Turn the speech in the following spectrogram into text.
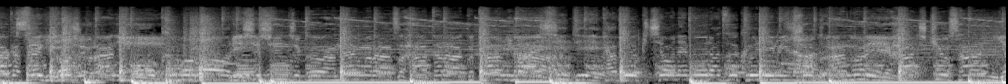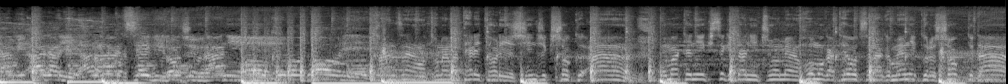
荒稼ぎ路地裏に。大久保通り。西新宿は眠らず働くターミナルシティ歌舞伎町眠らずクリミナル食アンドリー893闇上がり荒稼ぎ路地裏に。大久保通り。完全大人のテリトリー新宿食案おまけに行き過ぎた二丁目はホモが手をつなぐ目に来るショックだ。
